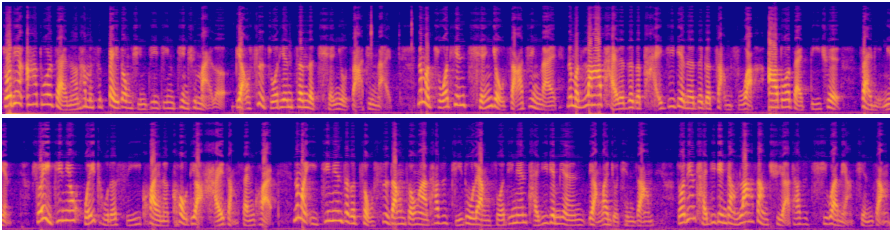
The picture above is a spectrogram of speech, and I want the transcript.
昨天阿多仔呢，他们是被动型基金进去买了，表示昨天真的钱有砸进来。那么昨天钱有砸进来，那么拉抬的这个台积电的这个涨幅啊，阿多仔的确在里面。所以今天回吐的十一块呢，扣掉还涨三块。那么以今天这个走势当中啊，它是极度量缩。今天台积电变成两万九千张，昨天台积电这样拉上去啊，它是七万两千张。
